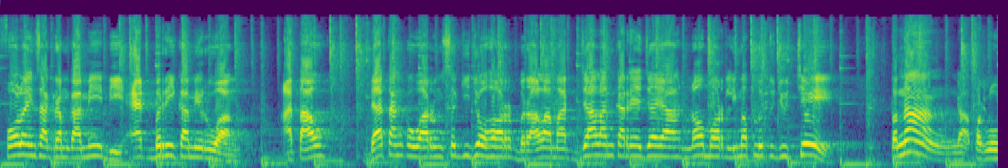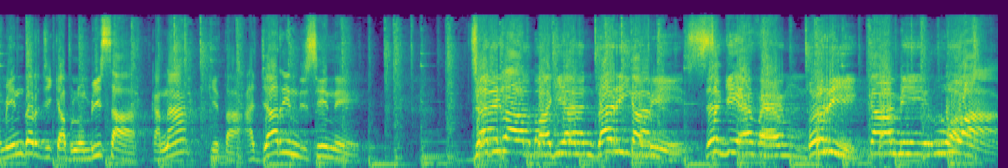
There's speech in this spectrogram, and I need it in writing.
follow Instagram kami di @berikamiruang atau datang ke warung Segi Johor beralamat Jalan Karyajaya nomor 57C. Tenang, nggak perlu minder jika belum bisa Karena kita ajarin di sini. Jadilah bagian dari kami. Segi FM beri kami ruang.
